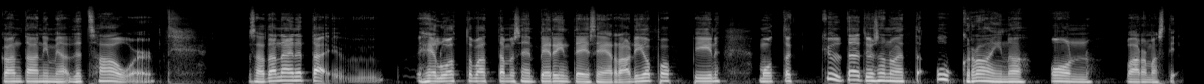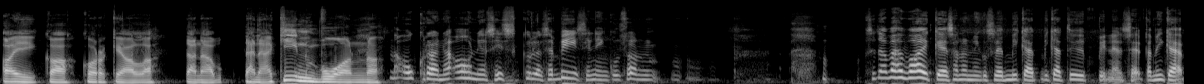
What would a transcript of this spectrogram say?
kantaa nimeä The Tower. Sanotaan näin, että he luottavat tämmöiseen perinteiseen radiopoppiin, mutta kyllä täytyy sanoa, että Ukraina on varmasti aika korkealla tänä, tänäkin vuonna. No Ukraina on ja siis kyllä se biisi, niin kuin se on, sitä on vähän vaikea sanoa niin kuin se, mikä, mikä tyyppinen se, että mikä,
